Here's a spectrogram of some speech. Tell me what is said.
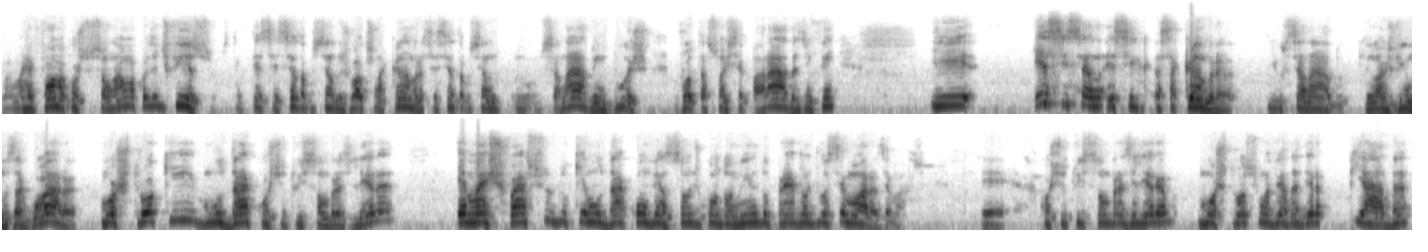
Uma reforma constitucional é uma coisa difícil. Você tem que ter 60% dos votos na Câmara, 60% no Senado, em duas votações separadas, enfim. E esse, esse, essa Câmara e o Senado que nós vimos agora mostrou que mudar a Constituição brasileira é mais fácil do que mudar a convenção de condomínio do prédio onde você mora, Zé Márcio. É, a Constituição brasileira mostrou-se uma verdadeira piada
